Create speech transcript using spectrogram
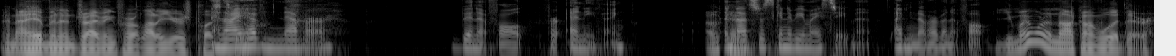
and I have been in driving for a lot of years plus. and I have never been at fault for anything. Okay. And that's just going to be my statement. I've never been at fault. you might want to knock on wood there.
